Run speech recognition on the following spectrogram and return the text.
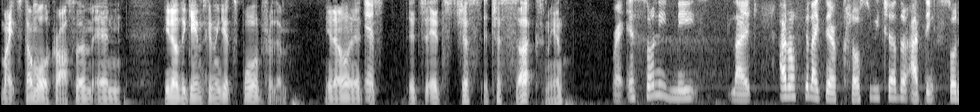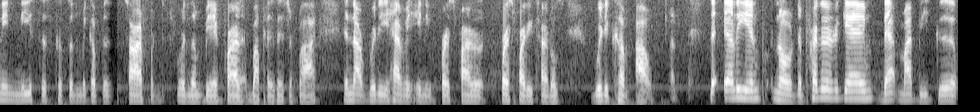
might stumble across them, and you know, the game's going to get spoiled for them, you know, and it Yeah. just it's it's just it just sucks, man. Right. And Sony needs like I don't feel like they're close to each other. I think Sony needs to this to make up the time for for them being acquired by PlayStation Five and not really having any first party first party titles really come out. The Alien, no, the Predator game that might be good.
